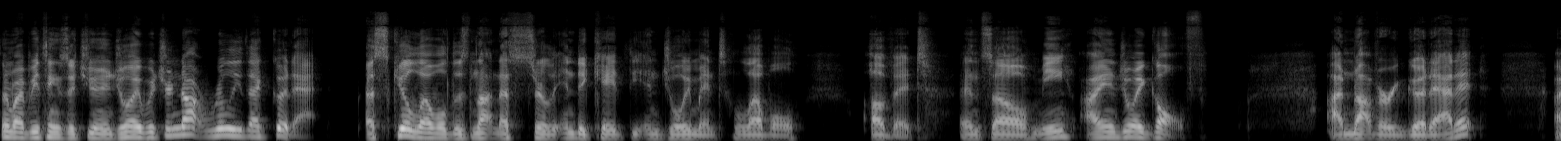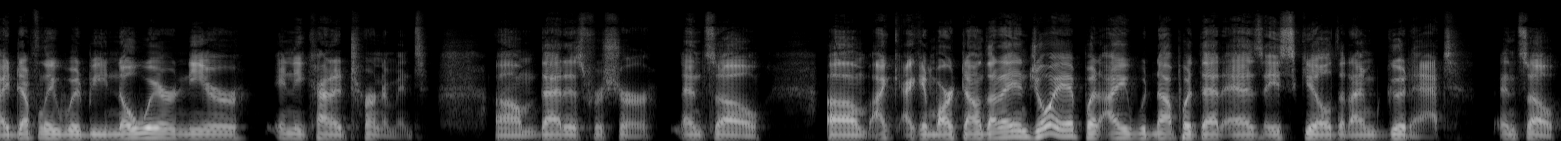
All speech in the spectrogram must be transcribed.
There might be things that you enjoy, but you're not really that good at. A skill level does not necessarily indicate the enjoyment level of it. And so, me, I enjoy golf. I'm not very good at it. I definitely would be nowhere near any kind of tournament. Um, that is for sure. And so um, I, I can mark down that I enjoy it, but I would not put that as a skill that I'm good at. And so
